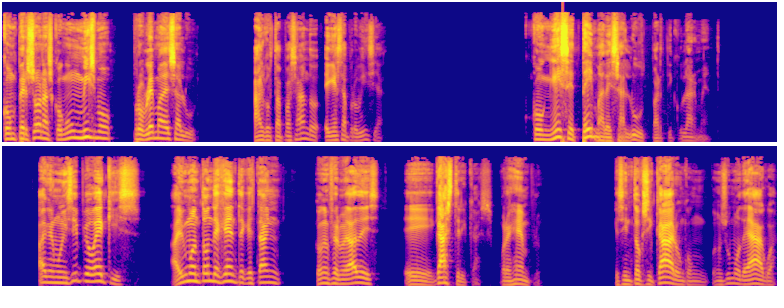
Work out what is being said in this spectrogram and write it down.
con personas con un mismo problema de salud, algo está pasando en esa provincia con ese tema de salud particularmente. En el municipio X hay un montón de gente que están con enfermedades eh, gástricas, por ejemplo, que se intoxicaron con consumo de agua.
